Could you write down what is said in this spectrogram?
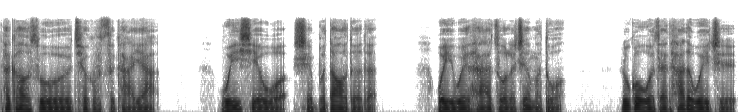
他告诉丘库斯卡娅：“威胁我是不道德的，我已为他做了这么多。如果我在他的位置，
